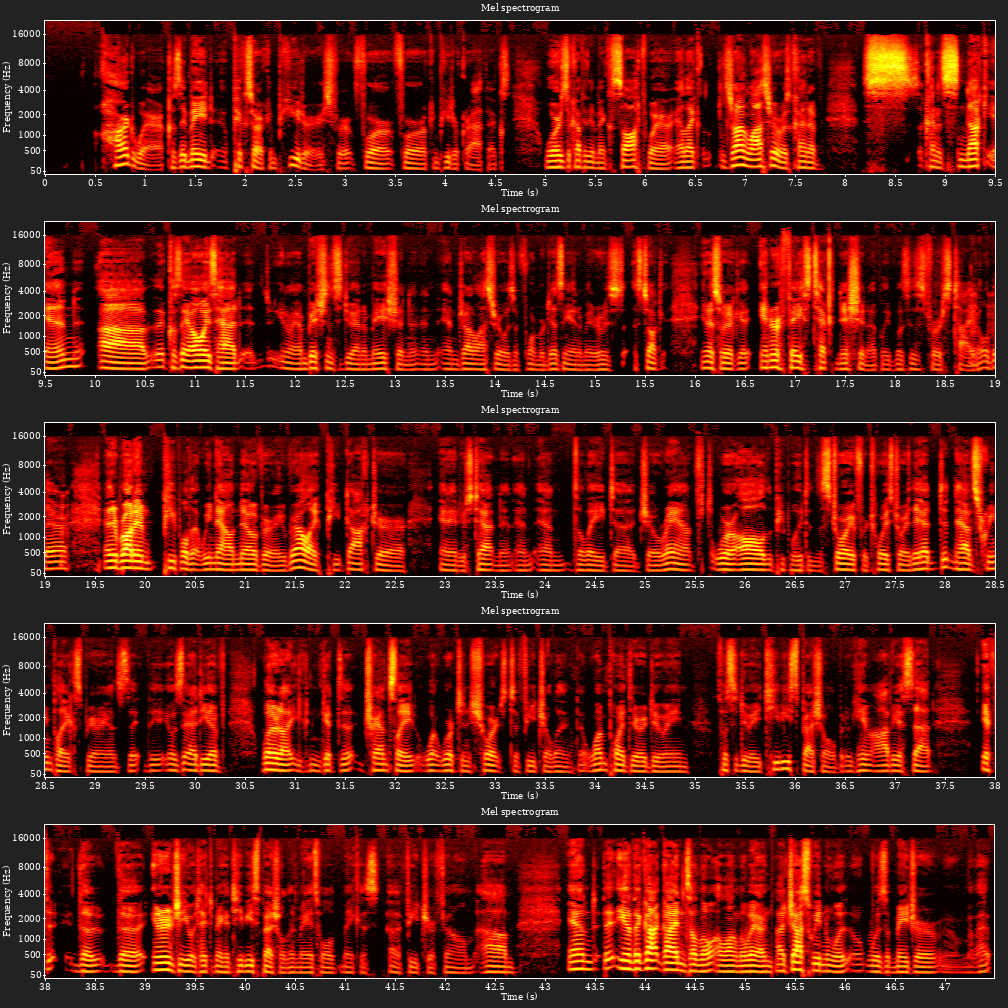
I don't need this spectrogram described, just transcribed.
hardware because they made Pixar computers for, for, for computer graphics, or is it a company that makes software? And like John Lasseter was kind of s- kind of snuck in uh, because they always had you know ambitions to do animation, and, and John Lasseter was a former Disney animator who was stuck in a sort of interface technician, I believe was his first title mm-hmm. there, and they brought in people that we now know very well, like Pete Docter and Andrew Stanton and, and, and the late uh, Joe Ranft were all the people who did the story for Toy Story. They had, didn't have screenplay experience. It was the idea of whether or not you can get to translate what worked in shorts to feature length. At one point, they were doing supposed to do a TV special, but it became obvious that if the the, the energy it would take to make a TV special, they may as well make a feature film. Um, and you know they got guidance the, along the way. And, Uh, Joss Whedon was, was a major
